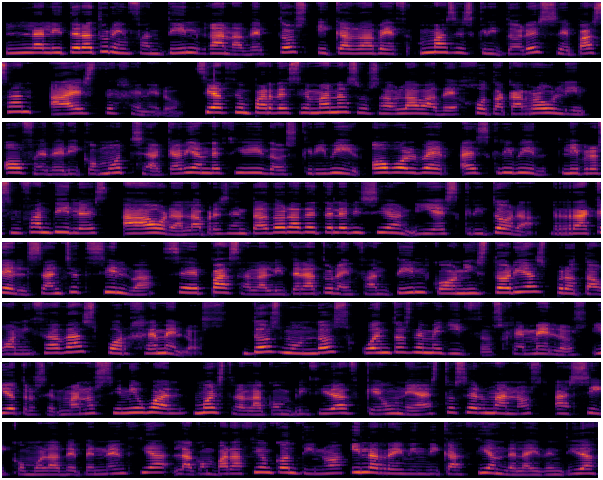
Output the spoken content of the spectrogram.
La literatura infantil gana adeptos y cada vez más escritores se pasan a este género. Si hace un par de semanas os hablaba de J.K. Rowling o Federico Mocha que habían decidido escribir o volver a escribir libros infantiles, ahora la presentadora de televisión y escritora Raquel Sánchez Silva se pasa a la literatura infantil con historias protagonizadas por gemelos. Dos mundos, cuentos de mellizos, gemelos y otros hermanos sin igual muestran la complicidad que une a estos hermanos, así como la dependencia, la comparación continua y la reivindicación de la identidad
